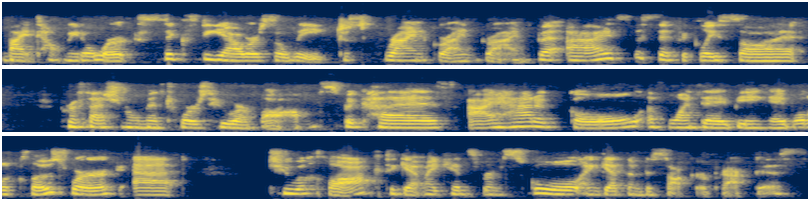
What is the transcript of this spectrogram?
might tell me to work 60 hours a week, just grind, grind, grind. But I specifically saw it professional mentors who are moms because I had a goal of one day being able to close work at two o'clock to get my kids from school and get them to soccer practice.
